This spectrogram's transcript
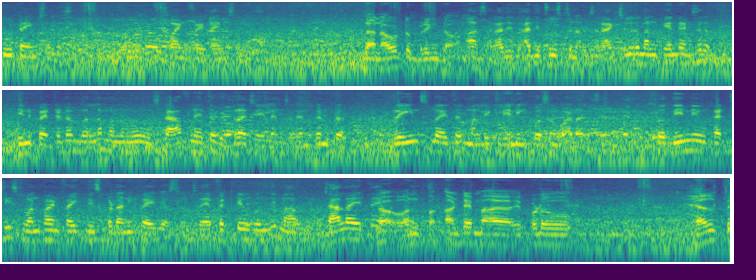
టూ టైమ్స్ ఉంది sir two point five times ఉంది దాని ought to bring down sir అది అది చూస్తున్నాం సార్ యాక్చువల్గా మనకి ఏంటంటే సార్ దీన్ని పెట్టడం వల్ల మనము స్టాఫ్ని అయితే విత్డ్రా చేయలేము సార్ ఎందుకంటే డ్రైన్స్లో అయితే మళ్ళీ క్లీనింగ్ కోసం వాడాలి సార్ సో దీన్ని at least one point five తీసుకోవడానికి ట్రై చేస్తున్నాం సార్ ఎఫెక్టివ్ ఉంది మా చాలా అయితే అంటే ఇప్పుడు హెల్త్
